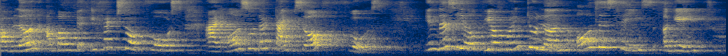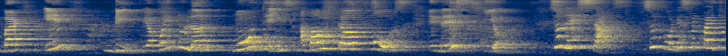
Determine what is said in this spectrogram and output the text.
have learned about the effects of force and also the types of force. In this year we are going to learn all these things again but in D, We are going to learn more things about the force in this year. So let's start. So what is meant by the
